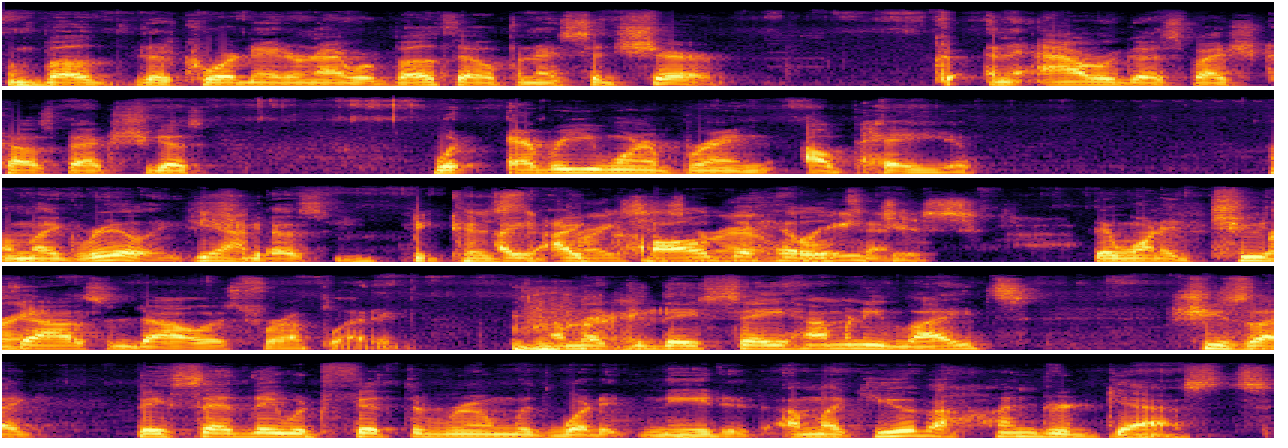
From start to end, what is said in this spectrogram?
And both the coordinator and I were both open. I said, sure. An hour goes by. She calls back. She goes, whatever you want to bring, I'll pay you. I'm like, really? Yeah, She goes, because I- I called the Hilton. they wanted $2,000 for I'm like, did they say how many lights? She's like, they said they would fit the room with what it needed. I'm like, you have a 100 mm-hmm. guests.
